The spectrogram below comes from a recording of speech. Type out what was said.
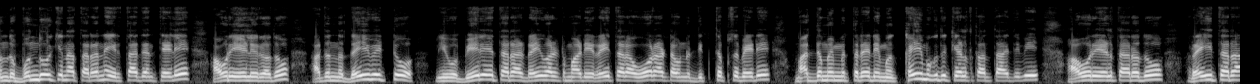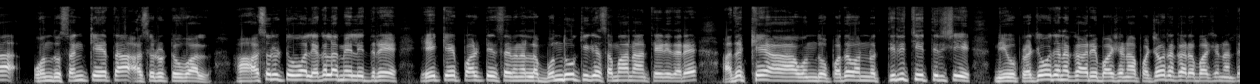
ಒಂದು ಬಂದೂಕಿನ ಥರನೇ ಇರ್ತದೆ ಅಂತೇಳಿ ಅವರು ಹೇಳಿರೋದು. ಅದನ್ನು ದಯವಿಟ್ಟು ನೀವು ಬೇರೆ ಥರ ಡೈವರ್ಟ್ ಮಾಡಿ ರೈತರ ಹೋರಾಟವನ್ನು ದಿಕ್ತಪ್ಪಿಸಬೇಡಿ ಮಾಧ್ಯಮ ಮಿತ್ರರೇ ನಿಮಗೆ ಕೈ ಮುಗಿದು ಕೇಳ್ಕೊತಾ ಇದ್ದೀವಿ. ಅವರು ಹೇಳ್ತಾ ಇರೋದು, ರೈತರ ಒಂದು ಸಂಕೇತ ಹಸಿರು ಟುವಾಲ್. ಆ ಹಸಿರು ಟುವಾಲ್ ಹೆಗಲ ಮೇಲಿದ್ದರೆ ಎ ಕೆ ಫಾರ್ಟಿ ಸೆವೆನ್ ಎಲ್ಲ ಬಂದೂಕಿಗೆ ಸಮಾನ ಅಂತ ಹೇಳಿದರೆ ಅದಕ್ಕೆ ಆ ಒಂದು ಪದವನ್ನು ತಿರುಚಿ ತಿರುಚಿ ನೀವು ಪ್ರಚೋದನಕಾರಿ ಭಾಷಣ ಪ್ರಚೋದನಕಾರಿ ಭಾಷಣ ಅಂತ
